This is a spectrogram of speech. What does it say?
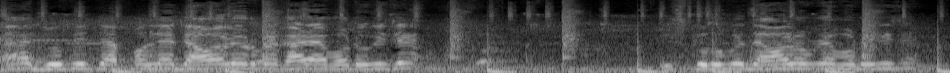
हाँ, जो भी चाहे पहले दावा लोग खड़ा है फ़ोटो खींचे। इसके रूप में दावा लोग फ़ोटो खींचे।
